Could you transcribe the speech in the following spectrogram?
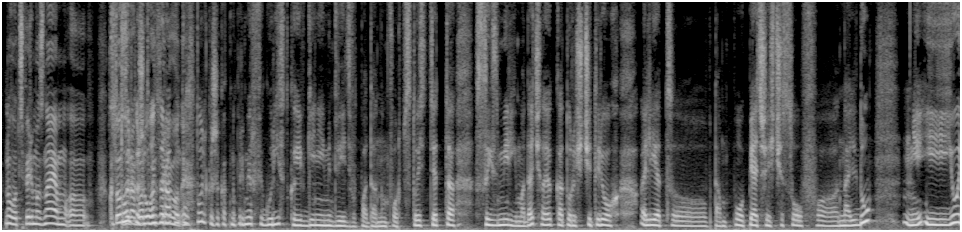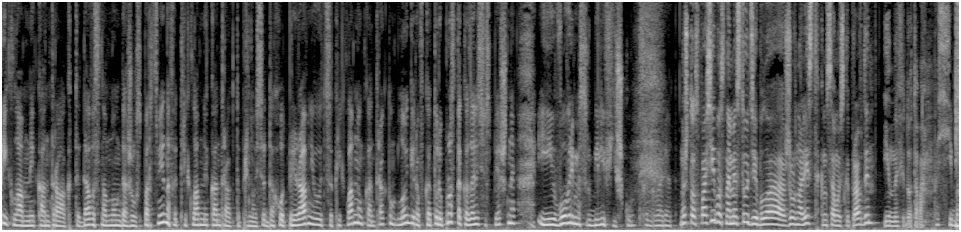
ну вот теперь мы знаем, э, кто столько же, Он заработал столько же, как, например, фигуристка Евгения Медведева по данным Forbes. То есть это соизмеримо. Да? Человек, который с 4 лет э, там, по 5-6 часов э, на льду, и ее рекламные контракты, да, в основном даже у спортсменов это рекламные контракты приносят доход, приравниваются к рекламным контрактам блогеров, которые просто оказались успешны и вовремя срубили фишку, как говорят. Ну что, спасибо. С нами в студии была журналист «Комсомольской правды» Инна Федотова. Спасибо.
